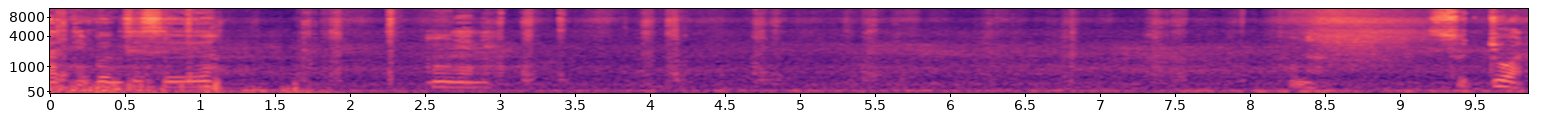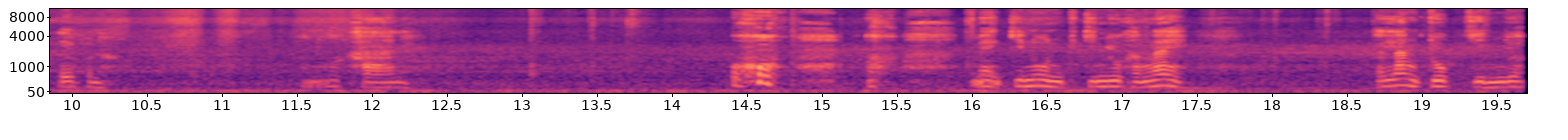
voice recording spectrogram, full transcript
ตัดให้เบิ่งซื่อๆ นี่ยนี่พุ่นนะสุดยอดเลยพุ่นนะอันนี้ก็ขานี่โอ้โหแม่งกินนู่นกินอยู่ข้างในกำลังจุกกินอยู่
